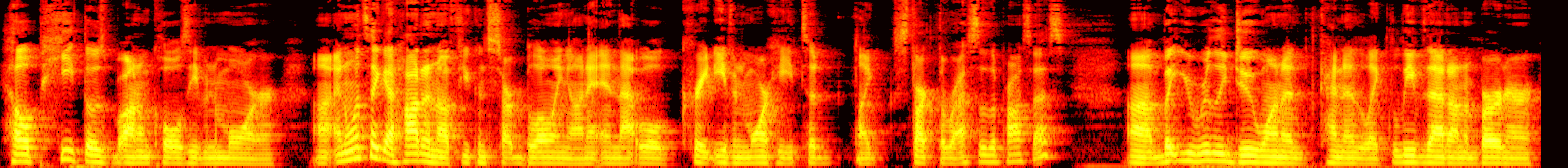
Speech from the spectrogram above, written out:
help heat those bottom coals even more. Uh, and once they get hot enough, you can start blowing on it, and that will create even more heat to like start the rest of the process. Uh, but you really do want to kind of like leave that on a burner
